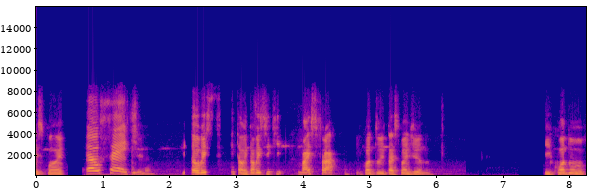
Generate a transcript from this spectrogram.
expande. É o sétimo. E talvez, então, e talvez fique mais fraco enquanto ele está expandindo. E quando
